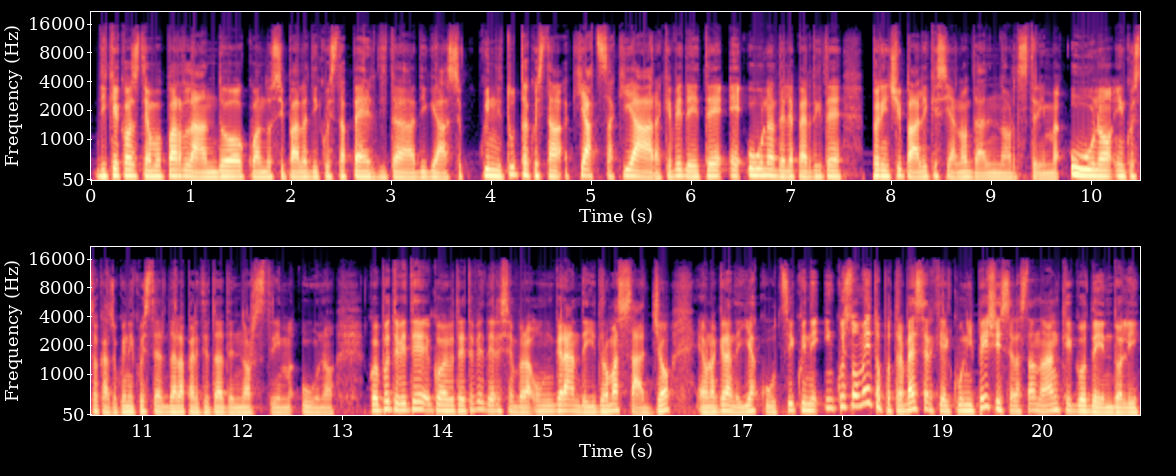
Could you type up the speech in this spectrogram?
di che cosa stiamo parlando quando si parla di questa perdita di gas. Quindi tutta questa chiazza chiara che vedete è una delle perdite principali che si hanno dal Nord Stream 1 in questo caso, quindi questa è dalla perdita del Nord Stream 1. Come potete, come potete vedere sembra un grande idromassaggio, è una grande jacuzzi, quindi in questo momento potrebbe essere che alcuni pesci se la stanno anche godendoli,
